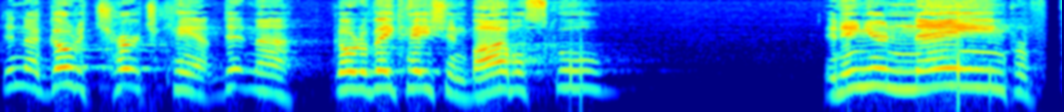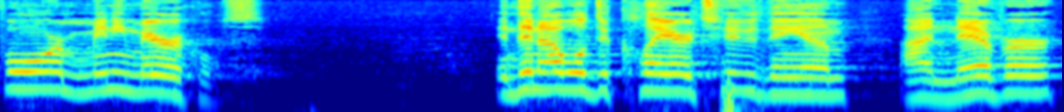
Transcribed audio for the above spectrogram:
didn't I go to church camp? Didn't I go to vacation Bible school? And in your name perform many miracles. And then I will declare to them, I never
